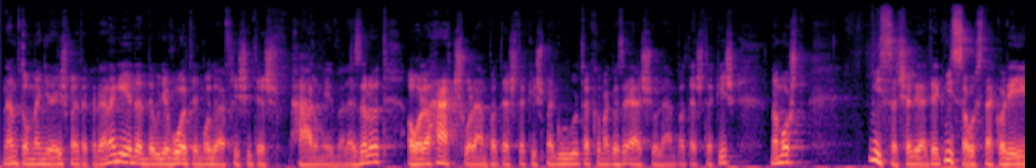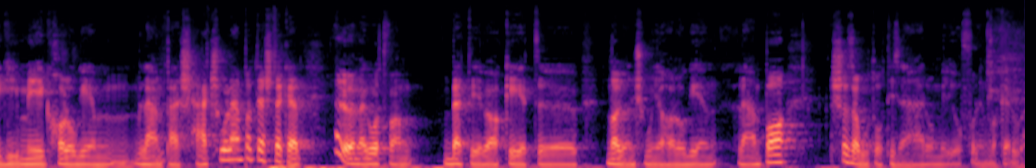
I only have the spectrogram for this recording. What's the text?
nem tudom mennyire ismertek a Renegade-et, de ugye volt egy modellfrissítés három évvel ezelőtt, ahol a hátsó lámpatestek is megújultak, meg az első lámpatestek is. Na most visszacserélték, visszahozták a régi, még halogén lámpás hátsó lámpatesteket, elől meg ott van betéve a két nagyon csúnya halogén lámpa, és az autó 13 millió forintba kerül.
